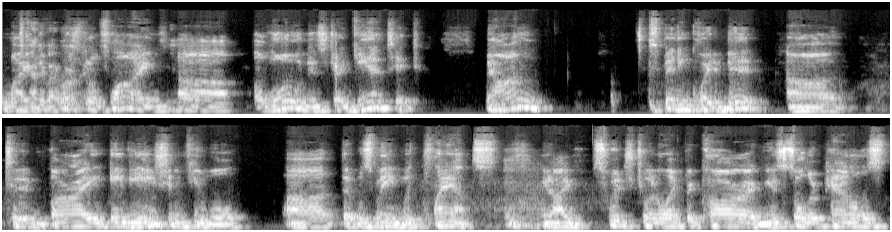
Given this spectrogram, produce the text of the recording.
my kind of personal flying uh, alone is gigantic. Now I'm spending quite a bit uh, to buy aviation fuel uh, that was made with plants. You know, I switched to an electric car. I've used solar panels.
